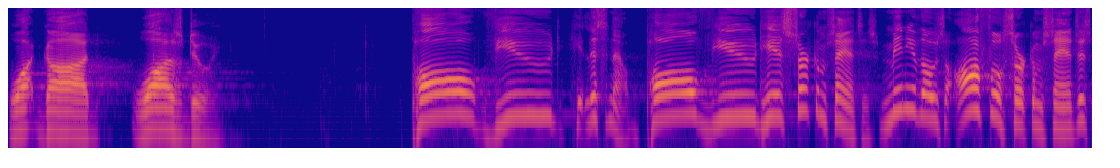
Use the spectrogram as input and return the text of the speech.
What God was doing. Paul viewed, listen now, Paul viewed his circumstances, many of those awful circumstances,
